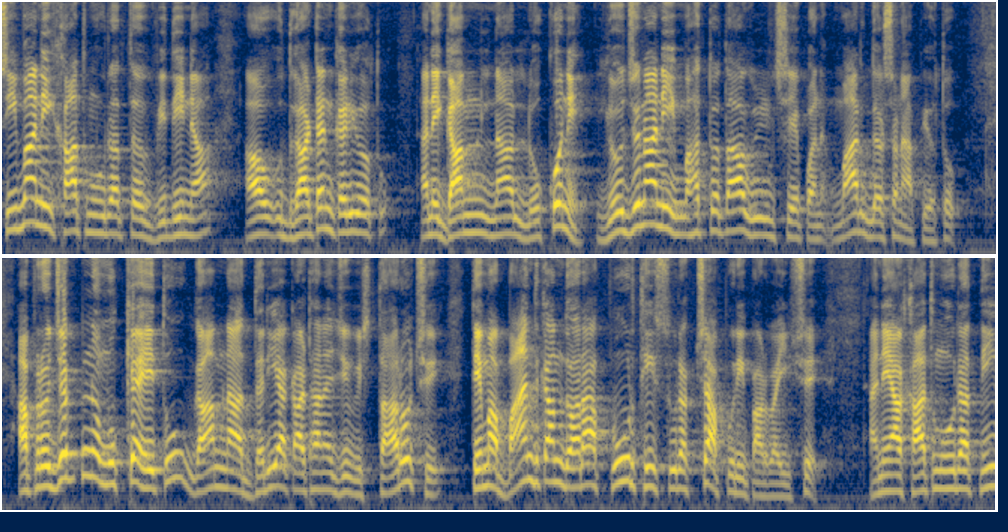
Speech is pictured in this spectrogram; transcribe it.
સીમાની ખાતમુહૂર્ત વિધિના ઉદ્ઘાટન કર્યું હતું અને ગામના લોકોને યોજનાની મહત્વતા વિશે પણ માર્ગદર્શન આપ્યું હતું. આ પ્રોજેક્ટનો મુખ્ય હેતુ ગામના દરિયાકાંઠાના જે વિસ્તારો છે, તેમાં બાંધકામ દ્વારા પૂરથી સુરક્ષા પૂરી પાડવાઈ છે. અને આ ખાતમુહૂર્તની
